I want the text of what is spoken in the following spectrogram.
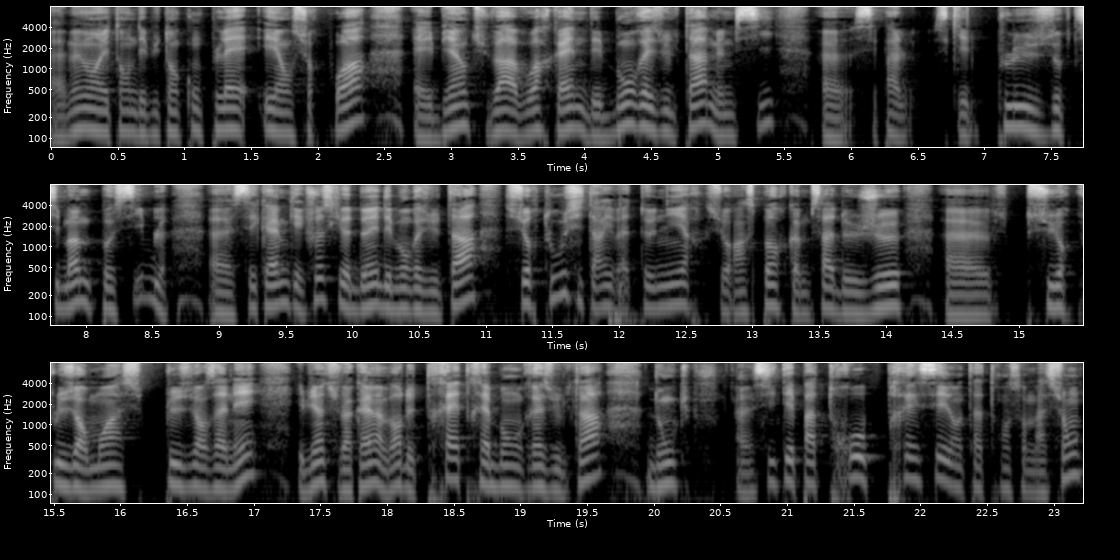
même en étant débutant complet et en surpoids, eh bien tu vas avoir quand même des bons résultats, même si c'est pas ce qui est le plus optimum possible. c'est quand même quelque chose qui va te donner des bons résultats, surtout si tu arrives à tenir sur un sport comme comme ça de jeu euh, sur plusieurs mois, plusieurs années, eh bien tu vas quand même avoir de très très bons résultats. Donc euh, si t'es pas trop pressé dans ta transformation,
